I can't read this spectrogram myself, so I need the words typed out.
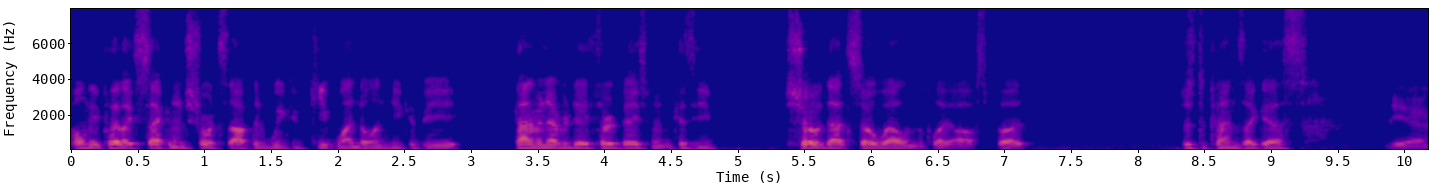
only play like second and shortstop, then we could keep Wendle and he could be kind of an everyday third baseman because he showed that so well in the playoffs. But just depends, I guess. Yeah,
